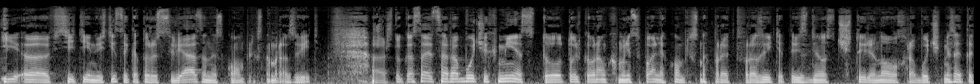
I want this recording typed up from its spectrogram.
и э, все те инвестиции, которые связаны с комплексным развитием. Что касается рабочих рабочих мест, то только в рамках муниципальных комплексных проектов развития 394 новых рабочих мест. Это,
